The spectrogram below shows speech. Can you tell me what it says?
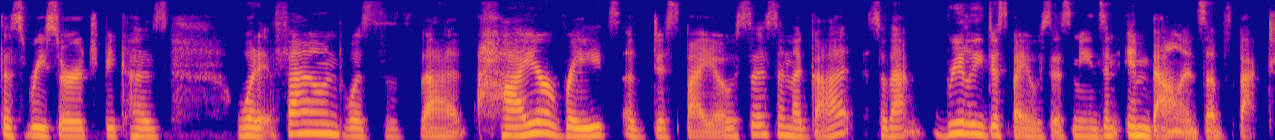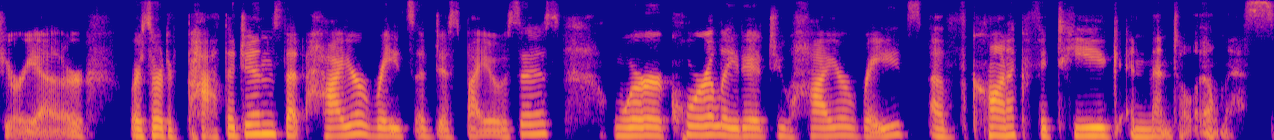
this research because what it found was that higher rates of dysbiosis in the gut. So that really dysbiosis means an imbalance of bacteria or, or sort of pathogens that higher rates of dysbiosis were correlated to higher rates of chronic fatigue and mental illness.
